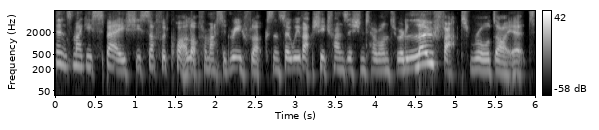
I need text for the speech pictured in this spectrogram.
since Maggie's space, she suffered quite a lot from acid reflux, and so we've actually transitioned her onto a low-fat raw diet.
